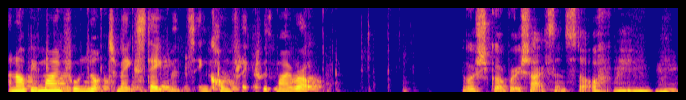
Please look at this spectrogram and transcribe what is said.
and I'll be mindful not to make statements in conflict with my role. Well, she's got a British accent stuff. Hmm.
